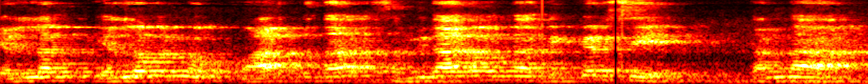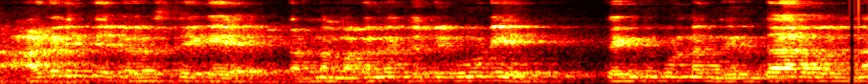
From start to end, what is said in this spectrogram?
ಎಲ್ಲ, ಎಲ್ಲವನ್ನು ಭಾರತದ ಸಂವಿಧಾನವನ್ನ ಧಿಕ್ಕರಿಸಿ ತನ್ನ ಆಡಳಿತ ವ್ಯವಸ್ಥೆಗೆ ತನ್ನ ಮಗನ ಜೊತೆಗೂಡಿ ತೆಗೆದುಕೊಂಡ ನಿರ್ಧಾರವನ್ನ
